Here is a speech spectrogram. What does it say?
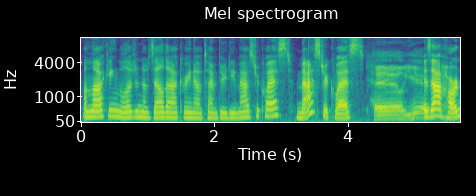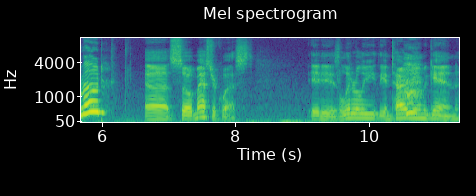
Unlocking the Legend of Zelda Ocarina of Time 3D Master Quest. Master Quest? Hell yeah! Is that hard mode? Uh, so Master Quest. It is literally the entire game again,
